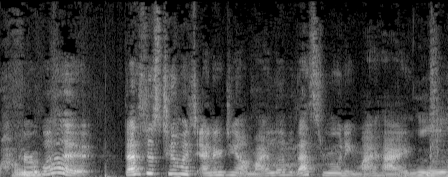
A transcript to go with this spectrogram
for what? That's just too much energy on my level. That's ruining my high. Yeah,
